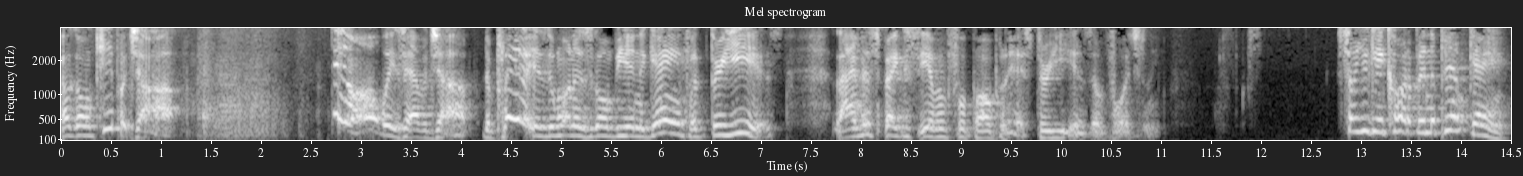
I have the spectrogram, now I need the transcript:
are gonna keep a job. They don't always have a job. The player is the one that's gonna be in the game for three years. Life expectancy of a football player is three years, unfortunately. So you get caught up in the pimp game.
